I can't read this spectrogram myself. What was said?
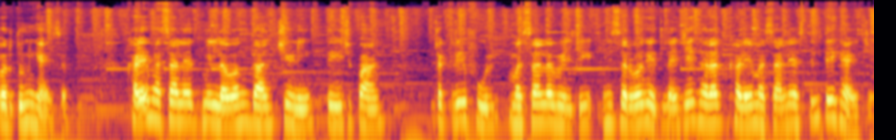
परतून घ्यायचं. खडे मसाल्यात मी लवंग दालचिनी तेजपान चक्री फूल मसाला वेलची हे सर्व घेतलं आहे जे घरात खडे मसाले असतील ते घ्यायचे.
